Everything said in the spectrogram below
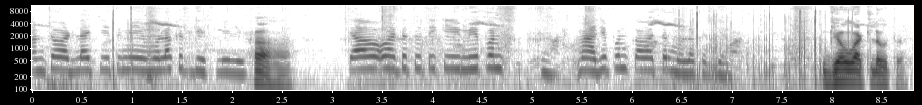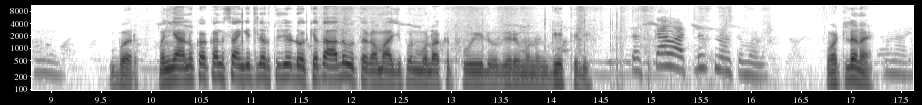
आमच्या वडिलाची तुम्ही मुलाखत घेतलेली. हां हां. त्या वाटत होते की मी पण माझी पण कवा तर मुलाखत घ्या घेऊ वाटलं होतं. बरं. मग ज्ञानू काकानं सांगितल्यावर तुझ्या डोक्यात आलं होतं का माझी पण मुलाखत होईल वगैरे म्हणून घेतली? तसं काय वाटलंच नव्हतं मला. वाटलं नाही? नाही.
